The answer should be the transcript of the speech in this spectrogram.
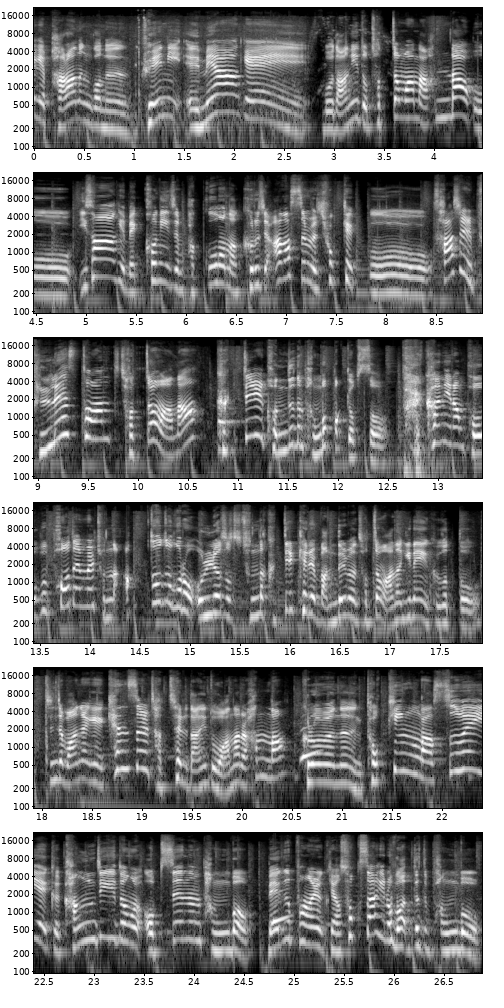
진들에게 바라는 거는 괜히 애매하게 뭐 난이도 저점 하나 한다고 이상하게 메커니즘 바꾸거나 그러지 않았으면 좋겠고 사실 블래스터한테 저점 하나? 극딜 건드는 방법밖에 없어. 발칸이랑 버브 퍼뎀을 존나 압도적으로 올려줘서 존나 극딜 캐를 만들면 저점 안 하긴 해 그것도. 진짜 만약에 캔슬 자체를 난이도 완화를 한다? 그러면은 더킹과 스웨이의 그 강제 이동을 없애는 방법 매그팡을 그냥 속삭이로 만드는 방법.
